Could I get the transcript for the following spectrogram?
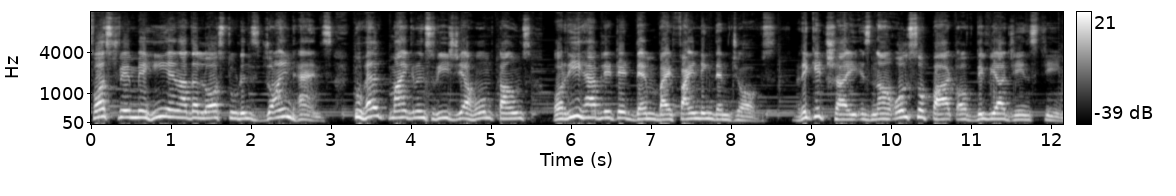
First wave में he and other law students joined hands to help migrants reach their hometowns or rehabilitate them by finding them jobs. Rikit Shai is now also part of Divya Jain's team,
